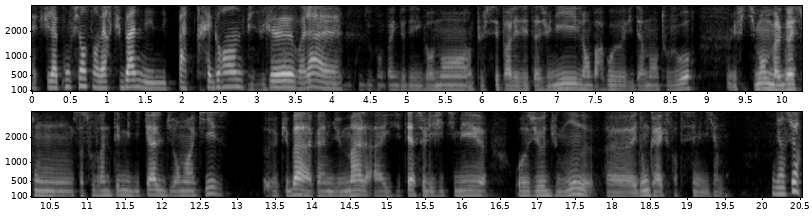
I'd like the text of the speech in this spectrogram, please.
Et puis la confiance envers Cuba n'est pas très grande puisque voilà. Il y a beaucoup de campagnes de dénigrement impulsées par les États-Unis, l'embargo évidemment toujours. Effectivement, malgré son, sa souveraineté médicale durement acquise, euh, Cuba a quand même du mal à hésiter à se légitimer euh, aux yeux du monde euh, et donc à exporter ses médicaments. Bien sûr,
